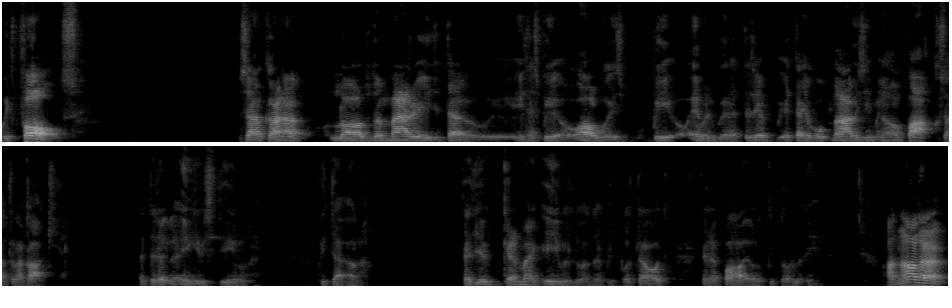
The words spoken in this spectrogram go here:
with falls some kind of law to the marriage that it has been always be everywhere, että, se, että joku naimisiminen on pakko saatana kaikkia. Että se inquisition pitää olla. That you can make evil to other people. Että oot tehdä pahaa jollekin toiselle ihmiselle. Another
